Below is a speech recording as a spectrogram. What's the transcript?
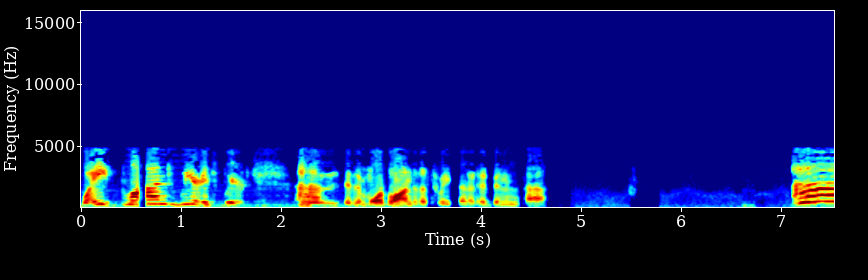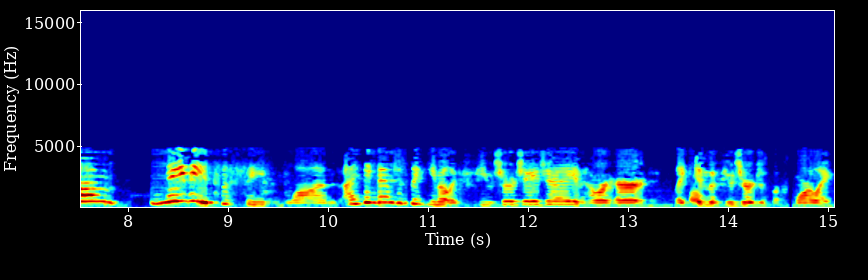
white blonde. Weird. It's weird. Um, Is it more blonde this week than it had been in the past? um, maybe it's the same blonde. I think I'm just thinking about like future JJ and how her hair like in Oh. the future just looks more like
